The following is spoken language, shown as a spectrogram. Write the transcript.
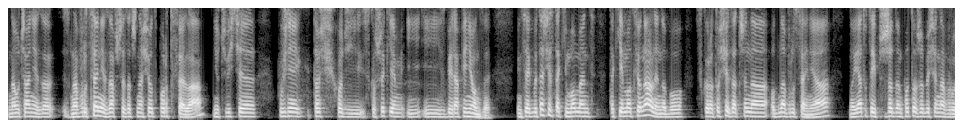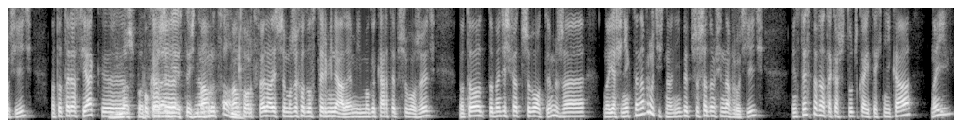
nauczanie, nawrócenie zawsze zaczyna się od portfela i oczywiście później ktoś chodzi z koszykiem i, i zbiera pieniądze. Więc jakby też jest taki moment taki emocjonalny, no bo skoro to się zaczyna od nawrócenia, no ja tutaj przyszedłem po to, żeby się nawrócić, no to teraz jak e, Masz pokażę, nie jesteś nawrócony. Mam, mam portfel, ale jeszcze może chodzą z terminalem i mogę kartę przyłożyć, no to, to będzie świadczyło o tym, że no ja się nie chcę nawrócić. No niby przyszedłem się nawrócić, więc to jest pewna taka sztuczka i technika, no i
